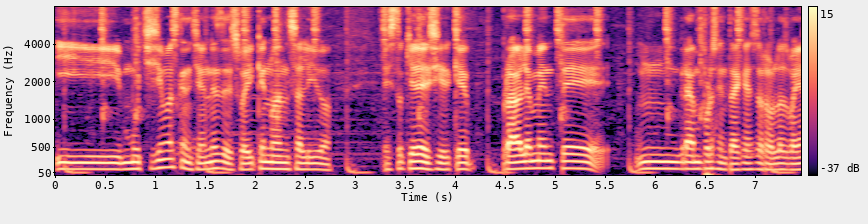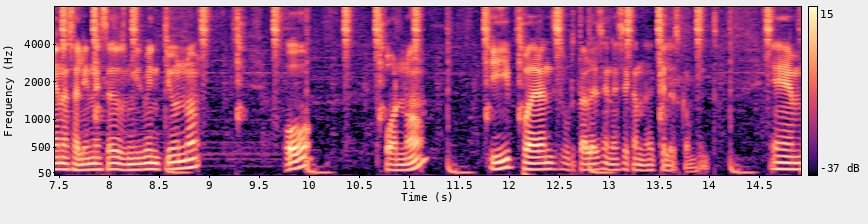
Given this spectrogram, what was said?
y muchísimas canciones de Sway que no han salido. Esto quiere decir que probablemente un gran porcentaje de esas rolas vayan a salir en este 2021 o, o no y podrán disfrutarles en ese canal que les comento. Em,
